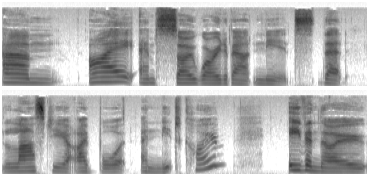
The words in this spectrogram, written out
um, I am so worried about nits that last year I bought a nit comb. Even though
